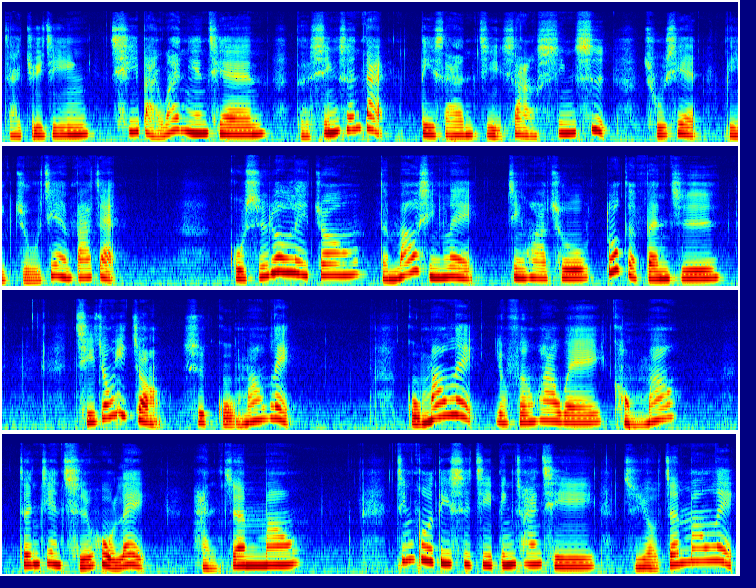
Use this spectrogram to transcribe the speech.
在距今七百万年前的新生代第三纪上新世出现，并逐渐发展。古食肉类中的猫型类进化出多个分支，其中一种是古猫类。古猫类又分化为孔猫、真剑齿虎类和真猫。经过第四纪冰川期，只有真猫类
